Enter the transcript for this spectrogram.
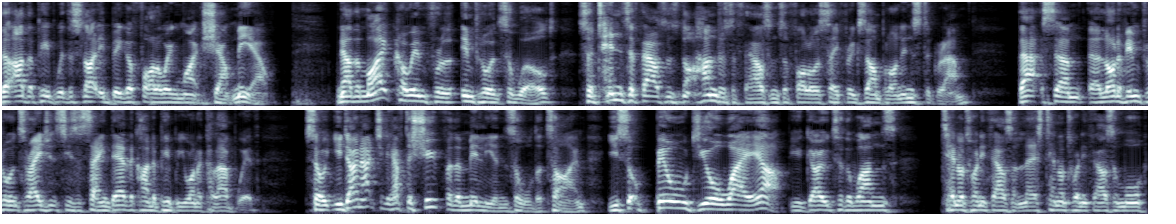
that other people with a slightly bigger following might shout me out. Now, the micro influencer world, so tens of thousands, not hundreds of thousands of followers, say, for example, on Instagram, that's um, a lot of influencer agencies are saying they're the kind of people you want to collab with. So you don't actually have to shoot for the millions all the time. You sort of build your way up. You go to the ones 10 or 20,000 less, 10 or 20,000 more.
